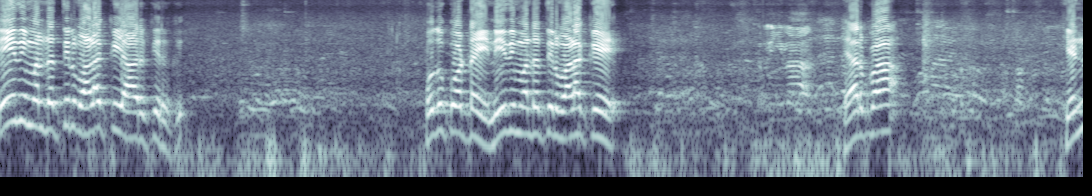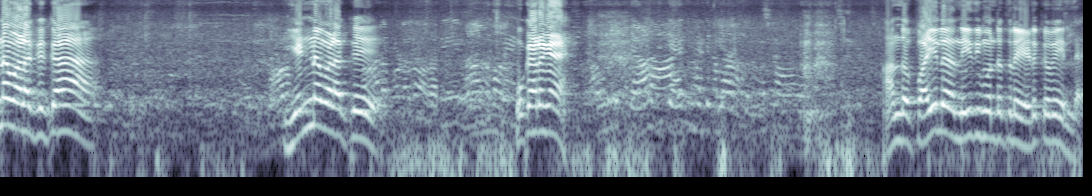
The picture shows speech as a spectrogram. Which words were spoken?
நீதிமன்றத்தில் வழக்கு யாருக்கு இருக்கு? புதுக்கோட்டை நீதிமன்றத்தில் வழக்கு. யாருப்பா? எண்ணெய் வழக்குக்கா? எண்ணெய் வழக்கு? உட்காருங்க. அந்த பையில நீதிமன்றத்தில் எடுக்கவே இல்லை.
